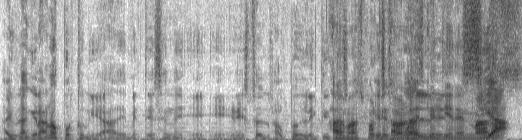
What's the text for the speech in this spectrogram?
hay una gran oportunidad de meterse en, esto de los autos eléctricos. Además porque son las que tienen más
